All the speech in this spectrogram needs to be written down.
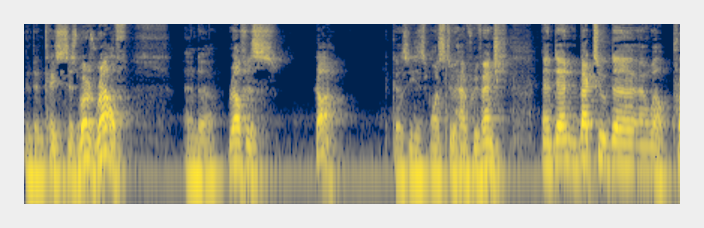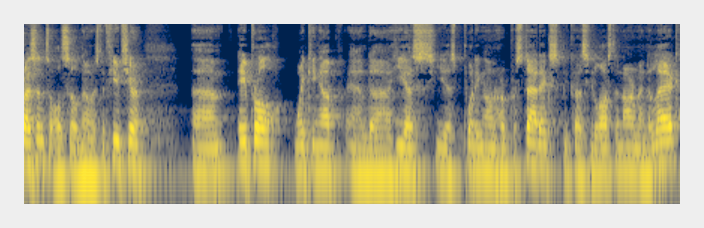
and then Casey says, where's Ralph? And uh, Ralph is gone because he wants to have revenge. And then back to the, uh, well, present, also known as the future. Um, April waking up and uh, he is he is putting on her prosthetics because he lost an arm and a leg.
